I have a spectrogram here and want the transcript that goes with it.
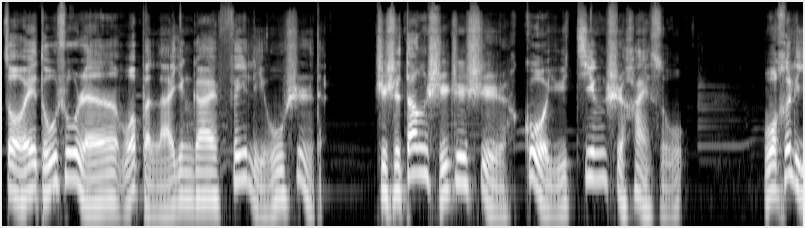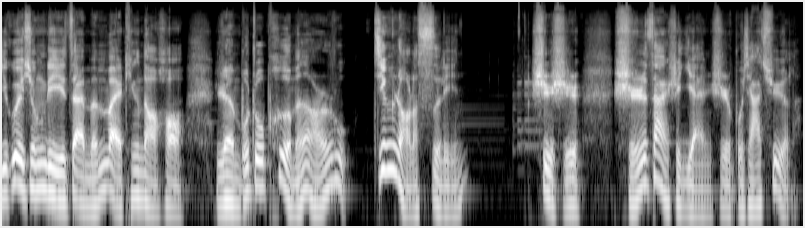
作为读书人，我本来应该非礼勿视的，只是当时之事过于惊世骇俗。我和李贵兄弟在门外听到后，忍不住破门而入，惊扰了四邻。事实实在是掩饰不下去了，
